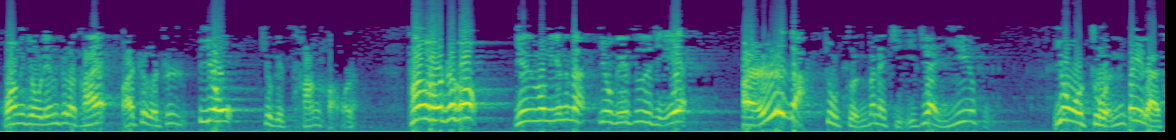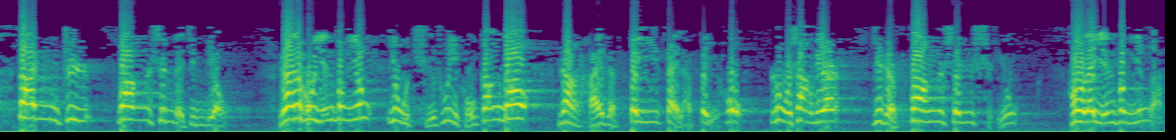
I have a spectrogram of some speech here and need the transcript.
黄九龄这才把这只镖就给藏好了。藏好之后，尹凤英呢，又给自己。儿子就准备了几件衣服，又准备了三只防身的金镖，然后尹凤英又取出一口钢刀，让孩子背在了背后，路上边也是防身使用。后来尹凤英啊，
